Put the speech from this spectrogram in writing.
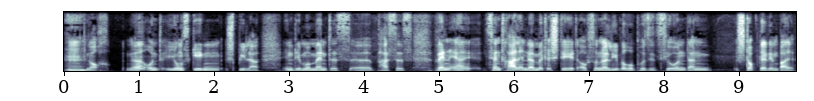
Mhm. Noch. Ne? Und Jungs Gegenspieler in dem Moment des äh, Passes. Wenn er zentral in der Mitte steht, auf so einer Libero-Position, dann stoppt er den Ball.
